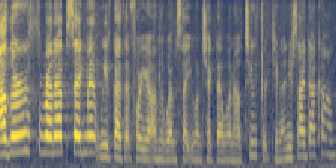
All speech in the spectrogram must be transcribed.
other thread up segment, we've got that for you on the website. You want to check that one out too. 13onyourside.com.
